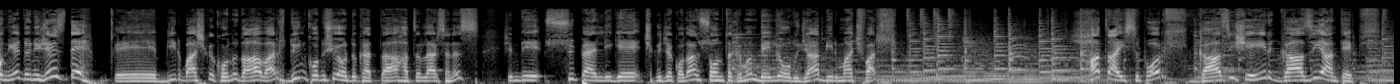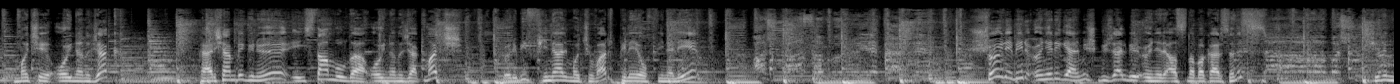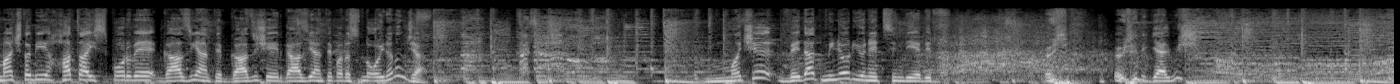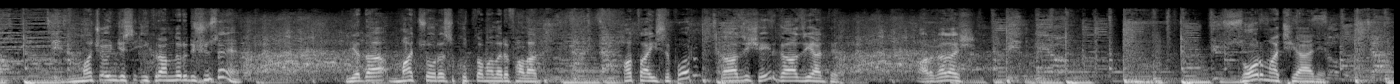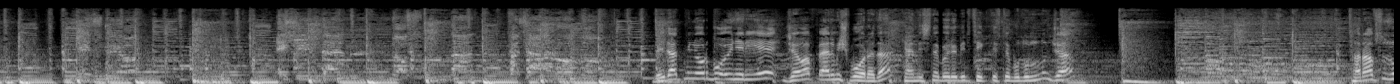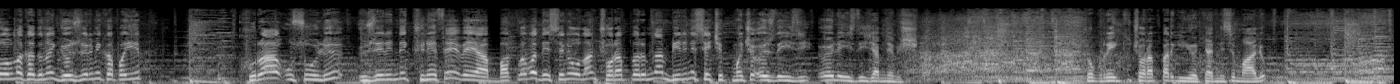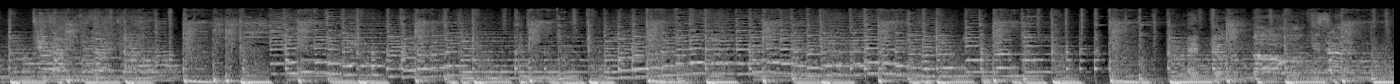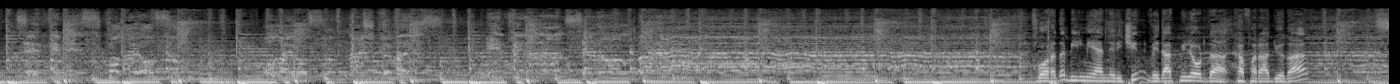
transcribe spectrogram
konuya döneceğiz de ee, bir başka konu daha var. Dün konuşuyorduk hatta hatırlarsanız. Şimdi Süper Lig'e çıkacak olan son takımın belli olacağı bir maç var. Hatay Spor, Gazişehir, Gaziantep maçı oynanacak. Perşembe günü İstanbul'da oynanacak maç. Böyle bir final maçı var, playoff finali. Şöyle bir öneri gelmiş, güzel bir öneri aslına bakarsanız. Şimdi maçta bir Hatay Spor ve Gaziantep, Gazişehir Gaziantep arasında oynanınca maçı Vedat Milor yönetsin diye bir öyle, bir gelmiş. Maç öncesi ikramları düşünsene. Ya da maç sonrası kutlamaları falan. Hatay Spor, Gazişehir, Gaziantep. Arkadaş. Zor maç yani. Vedat Milor bu öneriye cevap vermiş bu arada. Kendisine böyle bir teklifte bulununca tarafsız olmak adına gözlerimi kapayıp kura usulü üzerinde künefe veya baklava deseni olan çoraplarımdan birini seçip maçı özle izli öyle izleyeceğim demiş. Çok renkli çoraplar giyiyor kendisi malum. Bu arada bilmeyenler için Vedat Milor da Kafa Radyo'da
